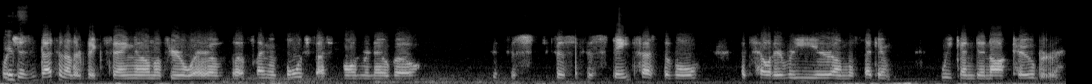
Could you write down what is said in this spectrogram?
Which It's- is that's another big thing. I don't know if you're aware of uh, the Flaming Foliage Festival in Renovo. It's a, it's a, it's a state festival that's held every year on the second weekend in October.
